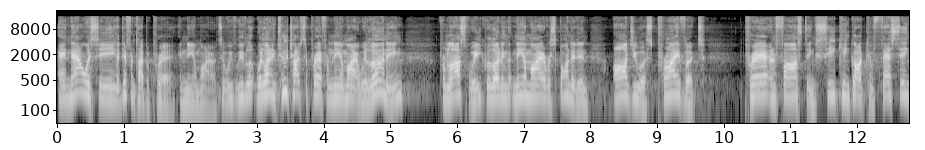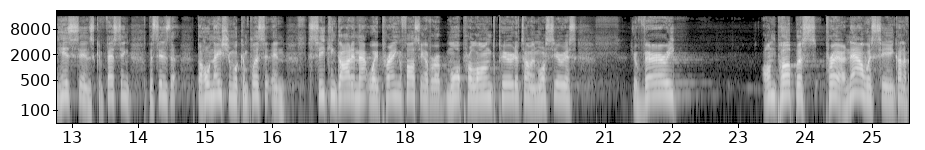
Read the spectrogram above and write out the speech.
And now we're seeing a different type of prayer in Nehemiah. So we are learning two types of prayer from Nehemiah. We're learning from last week, we're learning that Nehemiah responded in arduous, private prayer and fasting, seeking God, confessing his sins, confessing the sins that the whole nation were complicit in, seeking God in that way, praying and fasting over a more prolonged period of time, a more serious, very on purpose prayer. Now we're seeing kind of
